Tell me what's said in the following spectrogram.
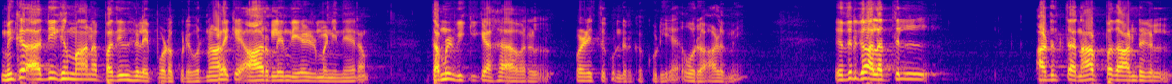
மிக அதிகமான பதிவுகளை போடக்கூடிய ஒரு நாளைக்கு ஆறுலேருந்து ஏழு மணி நேரம் தமிழ் விக்கிக்காக அவர்கள் உழைத்து கொண்டிருக்கக்கூடிய ஒரு ஆளுமை. எதிர்காலத்தில் அடுத்த நாற்பது ஆண்டுகள்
